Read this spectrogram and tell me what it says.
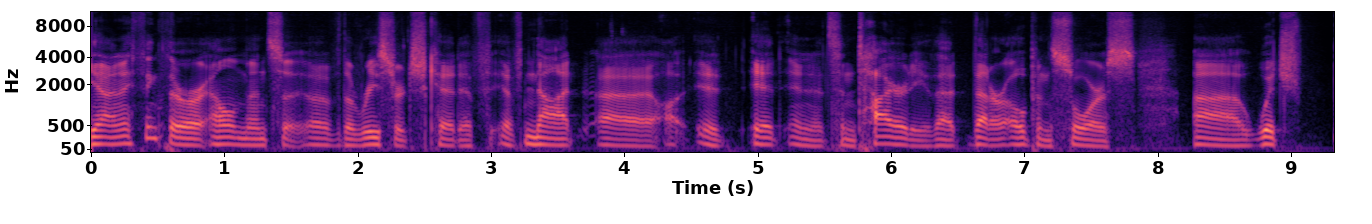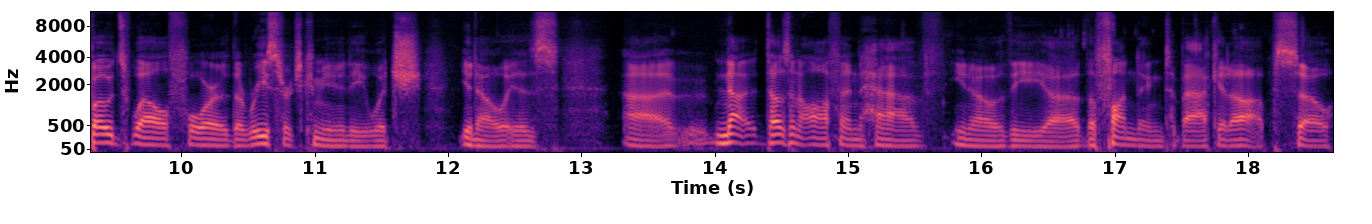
Yeah, and I think there are elements of the ResearchKit, if if not uh, it it in its entirety, that that are open source, uh, which bodes well for the research community, which you know is. Uh, not, doesn't often have you know the uh, the funding to back it up, so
